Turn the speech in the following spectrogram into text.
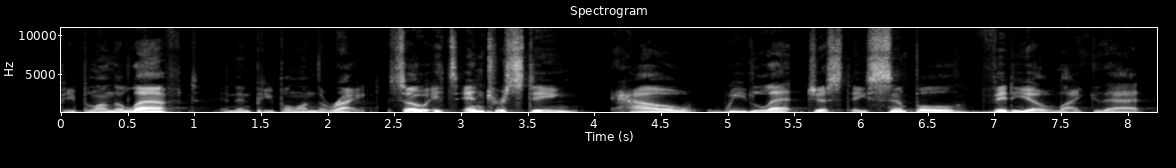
people on the left and then people on the right. So it's interesting how we let just a simple video like that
